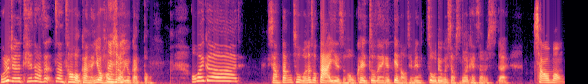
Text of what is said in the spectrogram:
我就觉得天呐，这真的超好看的，又好笑又感动。Oh my god！想当初我那时候大一的时候，我可以坐在那个电脑前面坐六个小时都在看少女时代，超猛，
